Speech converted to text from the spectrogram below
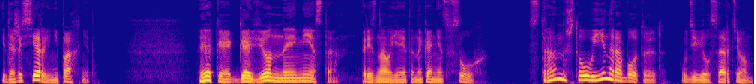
и даже серый не пахнет. «Экое говенное место», — признал я это наконец вслух. «Странно, что у Ины работают», — удивился Артем.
